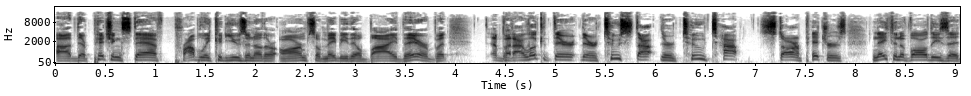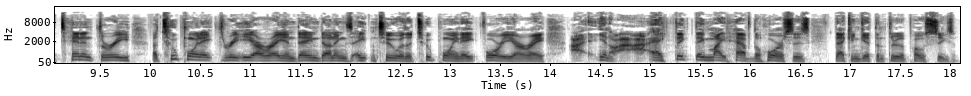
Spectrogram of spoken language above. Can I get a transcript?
Uh, their pitching staff probably could use another arm, so maybe they'll buy there. But but I look at their their two stop their two top star pitchers. Nathan Eovaldi's a ten and three, a two point eight three ERA, and Dane Dunning's eight and two with a two point eight four ERA. I you know I, I think they might have the horses that can get them through the postseason.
